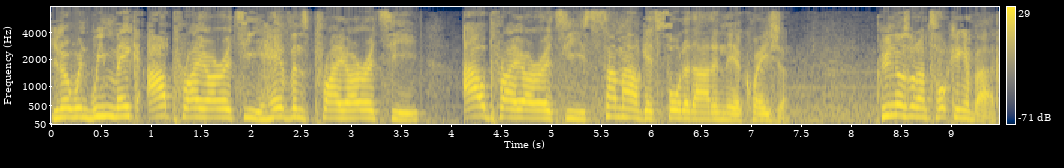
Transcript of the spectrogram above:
You know, when we make our priority heaven's priority, our priorities somehow get sorted out in the equation. Who knows what I'm talking about?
